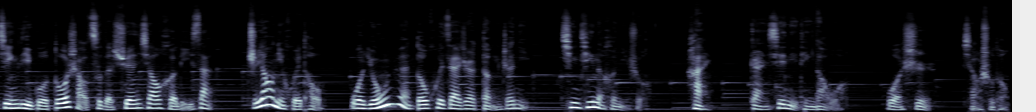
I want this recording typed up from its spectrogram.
经历过多少次的喧嚣和离散，只要你回头，我永远都会在这儿等着你，轻轻的和你说。嗨，感谢你听到我，我是小书童。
